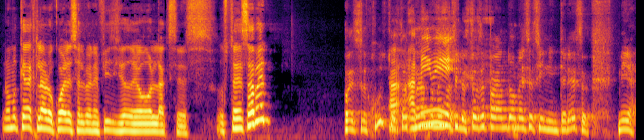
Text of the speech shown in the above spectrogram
no me queda claro cuál es el beneficio de All Access. ¿Ustedes saben? Pues justo, A- estás a mí pagando me- menos y lo estás pagando meses sin intereses. Mira,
